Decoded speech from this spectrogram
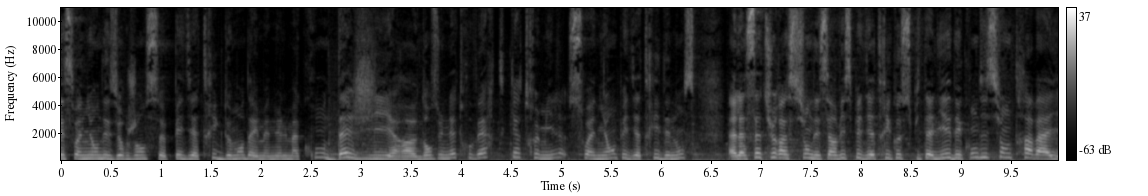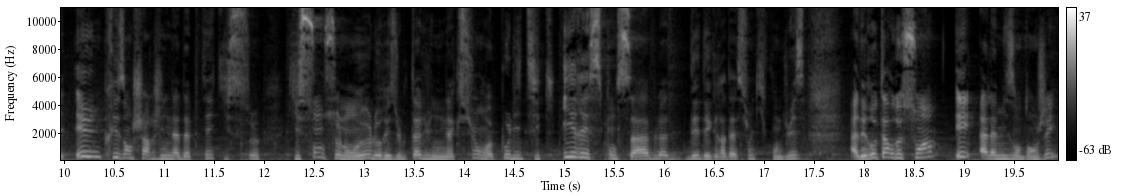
Les soignants des urgences pédiatriques demandent à Emmanuel Macron d'agir. Dans une lettre ouverte, 4000 soignants pédiatrie dénoncent la saturation des services pédiatriques hospitaliers, des conditions de travail et une prise en charge inadaptée qui, qui sont, selon eux, le résultat d'une inaction politique irresponsable, des dégradations qui conduisent à des retards de soins et à la mise en danger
